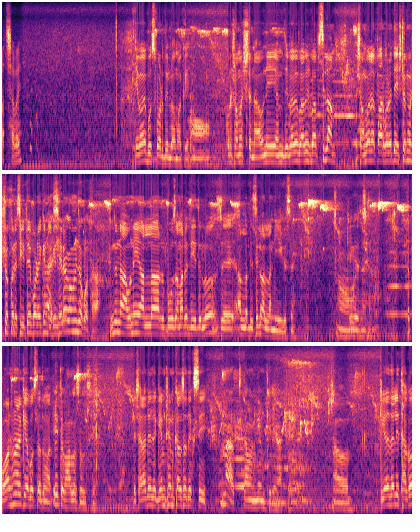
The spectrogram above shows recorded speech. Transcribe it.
আচ্ছা ভাই। এভাবে বুঝ পড় দিল আমাকে। কোনো সমস্যা না উনি আমি যেভাবে ভাবি ভাবছিলাম সংবাদটা পার পড়াতে স্টক মিস্টক করে শীতে পড়ে কিনা হ্যাঁ, সেরকমই তো কথা। কিন্তু না উনি আল্লাহর বুঝ আমারে দিয়ে দিল যে আল্লাহ দিছিল আল্লাহ নিয়ে গেছে। ঠিক আছে। আচ্ছা। তো পড়াশোনার কি অবস্থা তোমার? এই তো ভালো চলছে। সারাদিন যে গেম টেম খেলছো দেখছি। না তেমন গেম খেলি না ও ঠিক আছে তাহলে থাকো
